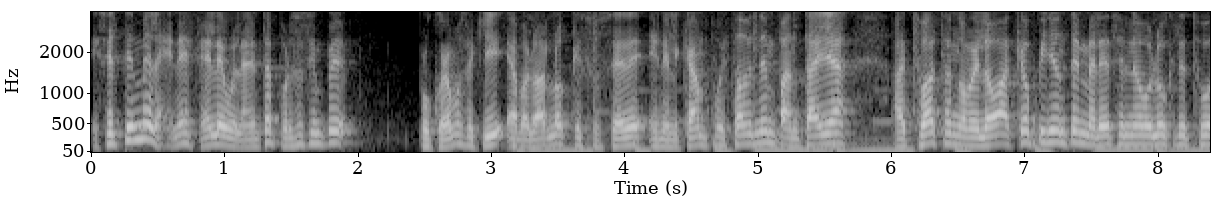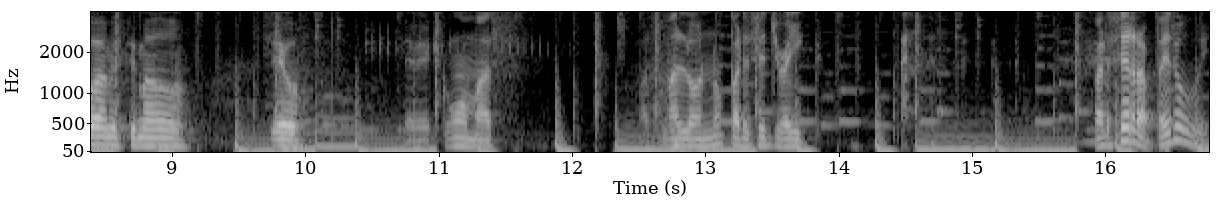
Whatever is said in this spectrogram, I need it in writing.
es el tema de la NFL, güey. La neta, por eso siempre procuramos aquí evaluar lo que sucede en el campo. He estado viendo en pantalla a Tua Tagovailoa. ¿Qué opinión te merece el nuevo look de Tua, mi estimado Diego? Se ve como más, más malón, ¿no? Parece Drake. Parece rapero, güey.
